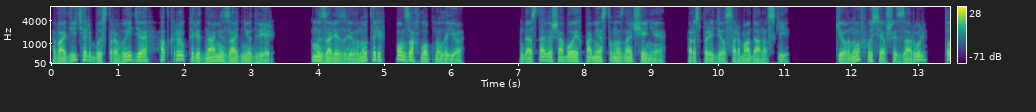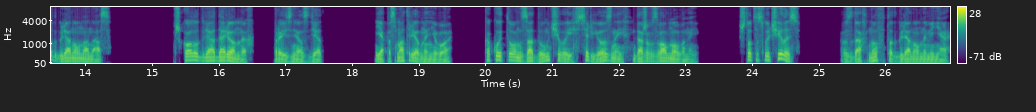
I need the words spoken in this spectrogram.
Водитель, быстро выйдя, открыл перед нами заднюю дверь. Мы залезли внутрь, он захлопнул ее. «Доставишь обоих по месту назначения», — распорядился Рамадановский. Кивнув, усевшись за руль, тот глянул на нас. «В школу для одаренных», — произнес дед. Я посмотрел на него. Какой-то он задумчивый, серьезный, даже взволнованный. «Что-то случилось?» Вздохнув, тот глянул на меня.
